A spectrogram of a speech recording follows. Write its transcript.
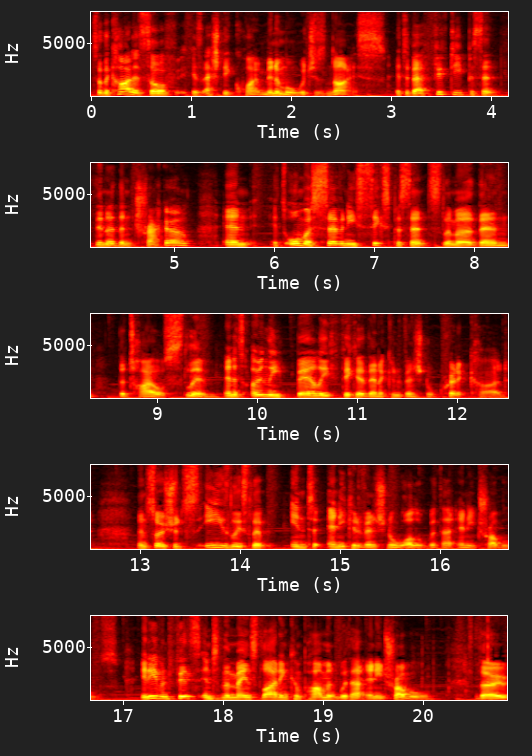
So the card itself is actually quite minimal, which is nice. It's about 50% thinner than TrackR, and it's almost 76% slimmer than the Tile's Slim, and it's only barely thicker than a conventional credit card, and so should easily slip into any conventional wallet without any troubles. It even fits into the main sliding compartment without any trouble, though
